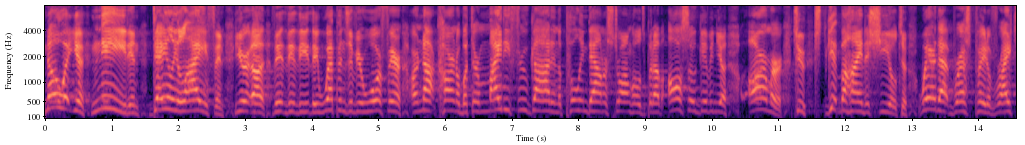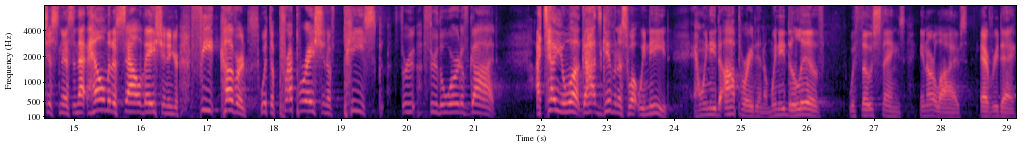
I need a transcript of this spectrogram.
Know what you need in daily life, and your, uh, the, the, the, the, weapons of your warfare are not carnal, but they're mighty through God in the pulling down of strongholds. But I've also given you armor to get behind a shield, to wear that breastplate of righteousness and that helmet of salvation, and your feet covered with the preparation of peace through, through the Word of God. I tell you what, God's given us what we need, and we need to operate in them. We need to live with those things in our lives every day.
